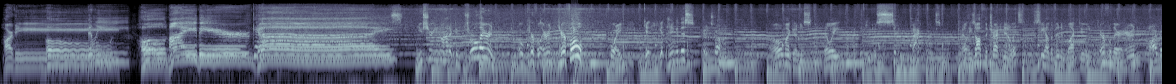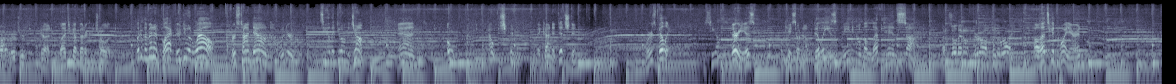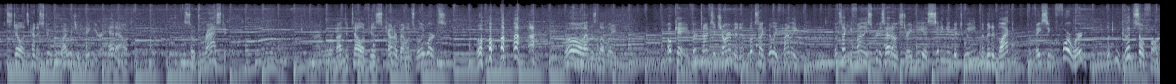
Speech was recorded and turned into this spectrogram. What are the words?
Harvey, Oh, Billy, hold my beer, guys. You sure you know how to control Aaron? Oh, careful, Aaron, careful! Boy, get you get the hang of this? It's coming. Oh my goodness, Billy, I think he was sitting backwards. Well, he's off the track now. Let's see how the men in black do. And careful there, Aaron. I got it, Richard. Good. I'm glad you got better control of it. Look at the men in black. They're doing well. First time down. I wonder. Let's see how they do on the jump. And oh, ouch! they kind of ditched him. Where's Billy? Is he on? There he is. Okay, so now Billy is leaning on the left-hand side. That's so they don't veer off to the right. Oh, that's a good point, Aaron. Still, it's kind of stupid. Why would you hang your head out so drastically? All right, well, we're about to tell if his counterbalance really works. Oh, that was lovely. Okay, third time's a charm, and it looks like Billy finally looks like he finally screwed his head on straight. He is sitting in between the men in black, facing forward, looking good so far.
